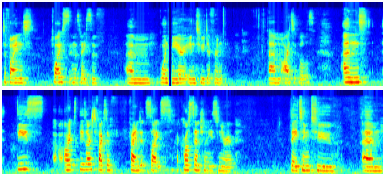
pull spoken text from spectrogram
defined twice in the space of um, one year in two different um, articles. And these, art, these artifacts are found at sites across Central and Eastern Europe, dating to um,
